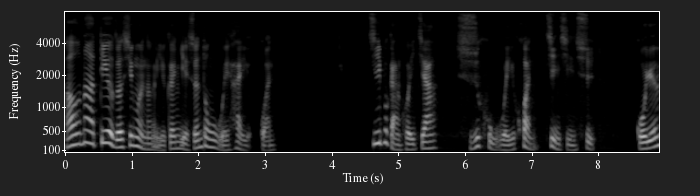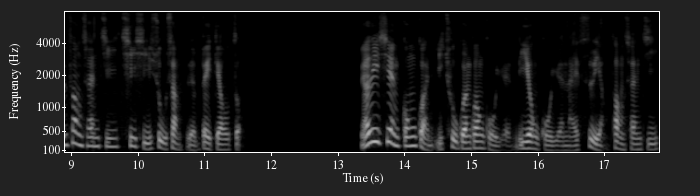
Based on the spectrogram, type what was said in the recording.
好，那第二则新闻呢，也跟野生动物危害有关。鸡不敢回家，石虎为患进行式。果园放山鸡栖息树上，仍被叼走。苗栗县公馆一处观光果园，利用果园来饲养放山鸡，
